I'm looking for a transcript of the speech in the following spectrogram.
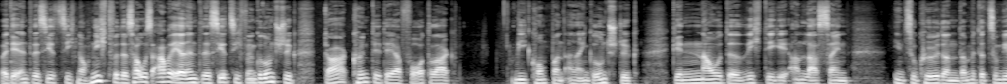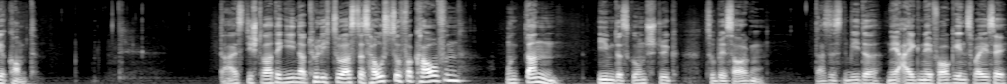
weil der interessiert sich noch nicht für das Haus, aber er interessiert sich für ein Grundstück. Da könnte der Vortrag, wie kommt man an ein Grundstück, genau der richtige Anlass sein, ihn zu ködern, damit er zu mir kommt. Da ist die Strategie natürlich zuerst das Haus zu verkaufen und dann ihm das Grundstück zu besorgen. Das ist wieder eine eigene Vorgehensweise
